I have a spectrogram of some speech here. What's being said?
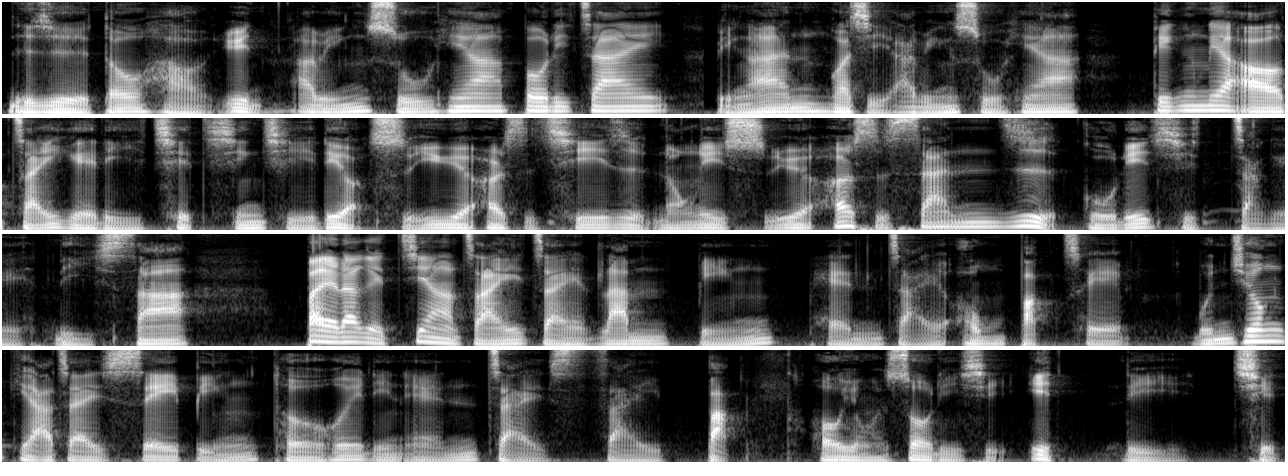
日日都好运，阿明叔兄玻璃仔平安，我是阿明叔兄。定了后，十一月二七星期六，十一月二十七日，农历十月二十三日，古历是十月二三。拜六个正宅在南平，偏在往北侧；文昌徛在西平，桃花林园在西北。好用的数字是一、二、七。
